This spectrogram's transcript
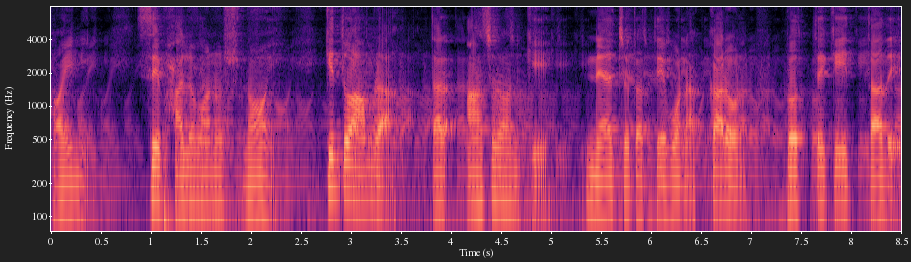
হয়নি? সে ভালো মানুষ নয়, কিন্তু আমরা তার আচরণকে ন্যায্যতা দেব না। কারণ প্রত্যেকেই তাদের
